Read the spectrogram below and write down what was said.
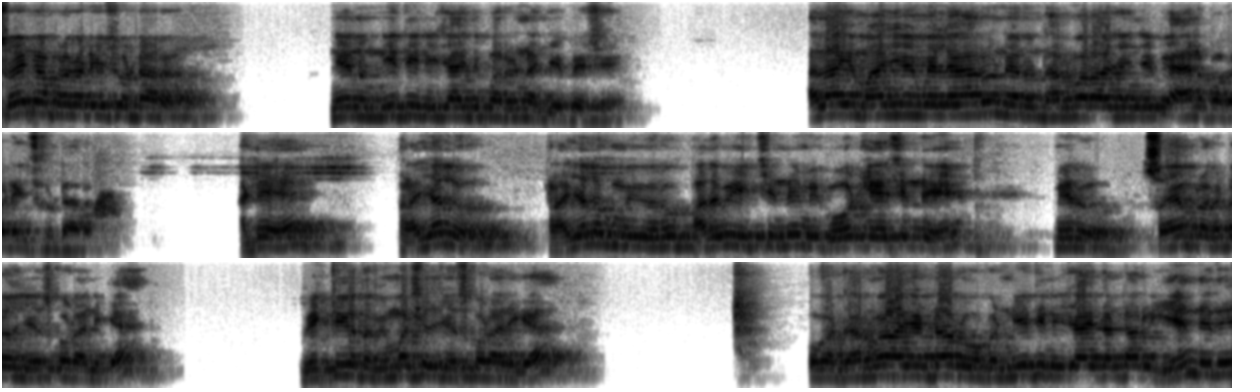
స్వయంగా ప్రకటించుకుంటారు. నేను నీతి నిజాయితీ పరుడిని అని చెప్పేసి. అలాగే మాజీ ఎమ్మెల్యే గారు నేను ధర్మరాజు అని చెప్పి ఆయన ప్రకటించుకుంటారు. అంటే ప్రజలు ప్రజలకు మీరు పదవి ఇచ్చింది మీకు ఓట్లు వేసింది మీరు స్వయం ప్రకటనలు చేసుకోవడానికే వ్యక్తిగత విమర్శలు చేసుకోవడానికే ఒక ధర్మరాజు అంటారు ఒక నీతి నిజాయితీ అంటారు. ఏంది ఇది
